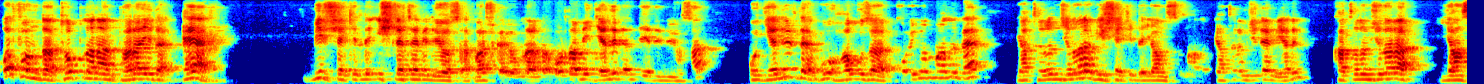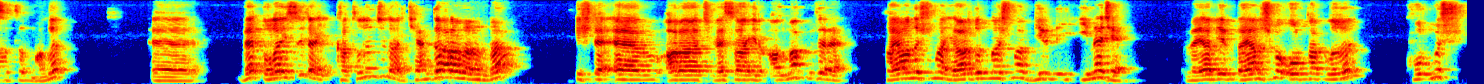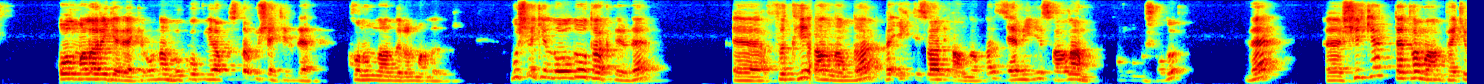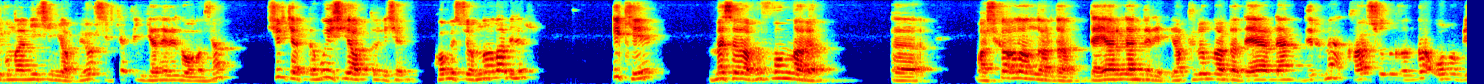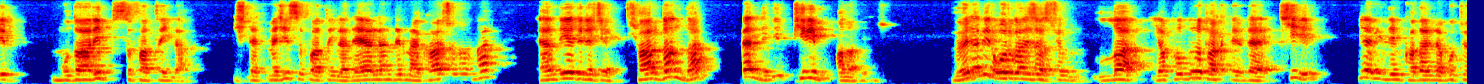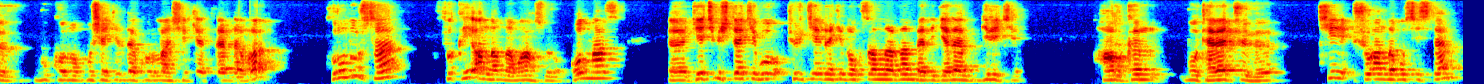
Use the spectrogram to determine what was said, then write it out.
O fonda toplanan parayı da eğer bir şekilde işletebiliyorsa başka yollarla orada bir gelir elde ediliyorsa o gelir de bu havuza koyulmalı ve yatırımcılara bir şekilde yansımalı. Yatırımcı demeyelim, katılımcılara yansıtılmalı. Ee, ve dolayısıyla katılımcılar kendi aralarında işte ev, araç vesaire almak üzere dayanışma, yardımlaşma birliği imece veya bir dayanışma ortaklığı kurmuş olmaları gerekir. Ondan hukuk yapısı da bu şekilde konumlandırılmalıdır. Bu şekilde olduğu takdirde e, fıkhi anlamda ve iktisadi anlamda zemini sağlam kurulmuş olur. Ve e, şirket de tamam peki bunlar niçin yapıyor? Şirketin geliri ne olacak? Şirket de bu işi yaptığı için komisyonunu alabilir. İki, mesela bu fonları e, başka alanlarda değerlendirip, yatırımlarda değerlendirme karşılığında onu bir mudarip sıfatıyla, işletmeci sıfatıyla değerlendirme karşılığında elde edilecek kardan da belli bir prim alabilir. Böyle bir organizasyonla yapıldığı takdirde ki bilebildiğim kadarıyla bu tür bu konu bu şekilde kurulan şirketler de var. Kurulursa fıkhi anlamda mahsur olmaz. Ee, geçmişteki bu Türkiye'deki 90'lardan beri gelen birikim, halkın bu teveccühü, ki şu anda bu sistem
